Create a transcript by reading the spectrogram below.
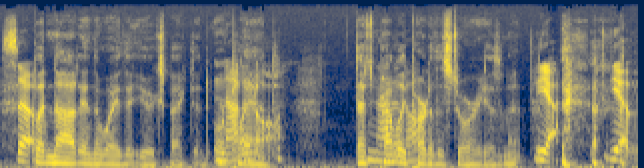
So, but not in the way that you expected or not planned. at all. That's not probably part of the story, isn't it? Yeah. yep.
